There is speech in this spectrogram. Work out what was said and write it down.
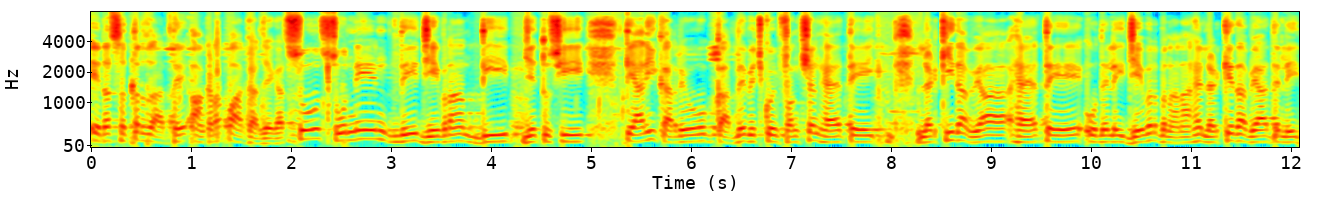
ਇਹਦਾ 70000 ਤੇ ਆંકੜਾ ਪਾਰ ਕਰ ਜਾਏਗਾ। ਸੋ ਸੋਨੇ ਦੇ ਜੇਵਰਾਂ ਦੀ ਜੇ ਤੁਸੀਂ ਤਿਆਰੀ ਕਰ ਰਹੇ ਹੋ, ਘਰ ਦੇ ਵਿੱਚ ਕੋਈ ਫੰਕਸ਼ਨ ਹੈ ਤੇ ਲੜਕੀ ਦਾ ਵਿਆਹ ਹੈ ਤੇ ਉਹਦੇ ਲਈ ਜੇਵਰ ਬਣਾਉਣਾ ਹੈ, ਲੜਕੇ ਦਾ ਵਿਆਹ ਦੇ ਲਈ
